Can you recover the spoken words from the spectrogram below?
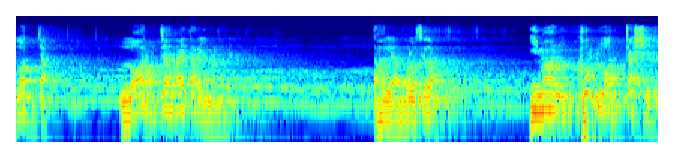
লজ্জা। লজ্জা নাই তার ইমান নেই। তাহলে আমি বলছিলাম ইমান খুব লজ্জাশীল।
